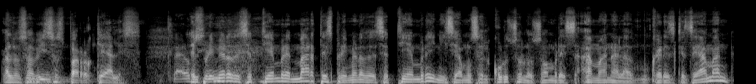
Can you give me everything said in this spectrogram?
a los avisos parroquiales. Claro, el sí. primero de septiembre, martes primero de septiembre, iniciamos el curso Los hombres aman a las mujeres que se aman.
